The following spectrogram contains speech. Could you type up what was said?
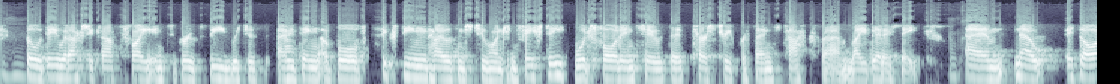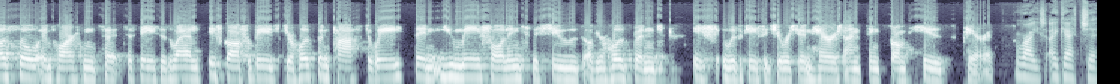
Mm-hmm. So they would actually classify into Group C, which is anything above 16,250 would fall into the 33% tax um, liability. Okay. Um, now, it's also important to, to state as well, if God forbid your husband passed away, then you may fall into the shoes of your husband if it was a case that you were to inherit anything from his parents. Right, I get you.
